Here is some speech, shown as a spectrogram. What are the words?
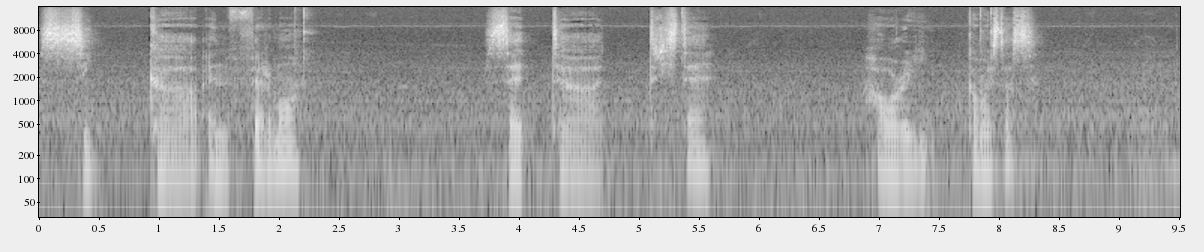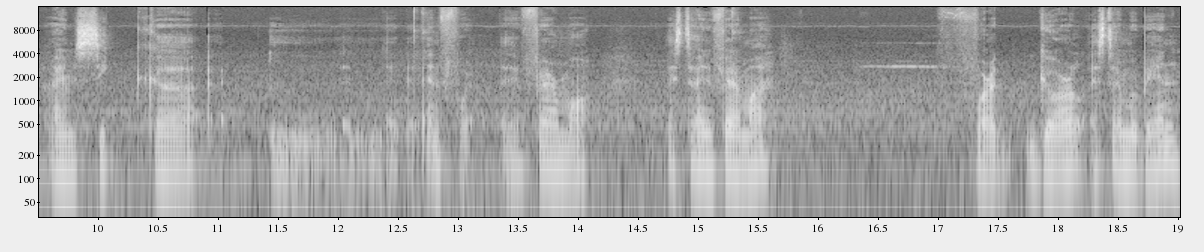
Sick, uh, enfermo. Sad, uh, triste. How are you? ¿Cómo estás? I'm sick, uh, enfermo. Estoy enferma. For a girl, estoy muy bien.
